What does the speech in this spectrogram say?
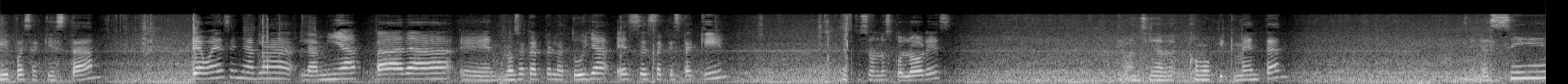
Y pues aquí está. Te voy a enseñar la, mía para eh, no sacarte la tuya. Es esta que está aquí. Estos son los colores. Te voy a enseñar cómo pigmentan. Así.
